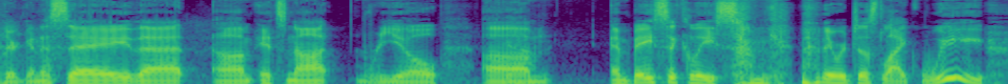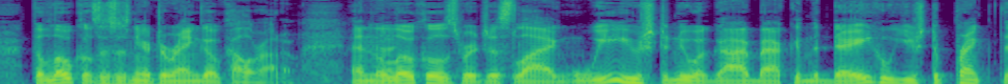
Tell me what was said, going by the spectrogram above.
They're going to say that um, it's not real. Um, and basically some they were just like we the locals this is near durango colorado and the locals were just like we used to knew a guy back in the day who used to prank the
